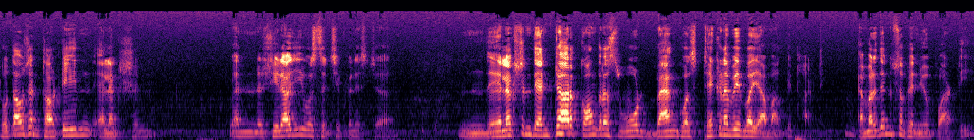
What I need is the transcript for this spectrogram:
2013 election, when Shilaji was the chief minister, the election, the entire Congress vote bank was taken away by Aam Aadmi Party. Emergence of a new party,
